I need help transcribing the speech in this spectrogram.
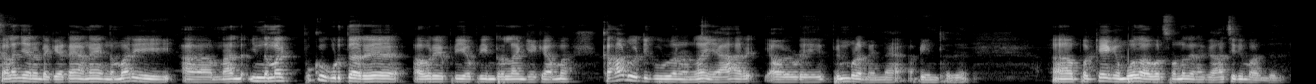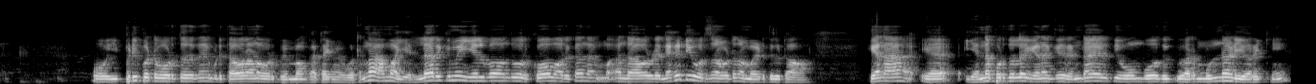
கலைஞர்கிட்ட கேட்டேன் ஆனால் இந்த மாதிரி நான் இந்த- இந்த மாதிரி புக்கு கொடுத்தாரு அவர் எப்படி அப்படின்றலாம் கேட்காம காடு வெட்டி கொடுக்கணும்லாம் யார் அவருடைய பின்புலம் என்ன அப்படின்றது? அப்போ கேட்கும்போது அவர் சொன்னது எனக்கு ஆச்சரியமாக இருந்தது. ஓ இப்படிப்பட்ட ஒருத்தர் தான் இப்படி தவறான ஒரு பிம்பம் கட்டமைக்கப்பட்டோம்னா ஆமாம் எல்லாருக்குமே இயல்பாக வந்து ஒரு கோபம் இருக்கும் அந்த அந்த அவருடைய நெகட்டிவ் ஒர்ஷனை மட்டும் நம்ம எடுத்துக்கிட்டோம். ஏன்னா எ- என்னை பொறுத்தவரை எனக்கு ரெண்டாயிரத்தி ஒம்போதுக்கு வர முன்னாடி வரைக்கும்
